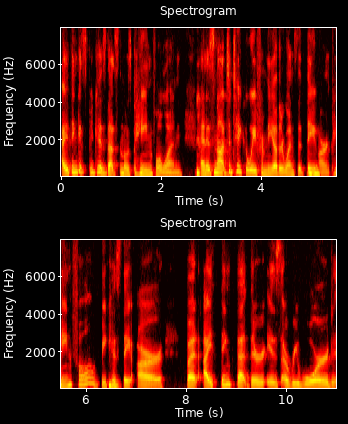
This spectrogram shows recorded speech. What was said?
I think it's because that's the most painful one. And it's not to take away from the other ones that they Mhm. aren't painful because they are. But I think that there is a reward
